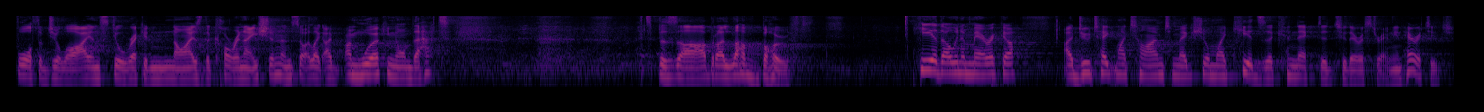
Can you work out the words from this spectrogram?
4th of July and still recognize the coronation, and so like, I'm working on that. It's bizarre, but I love both. Here, though, in America, I do take my time to make sure my kids are connected to their Australian heritage.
